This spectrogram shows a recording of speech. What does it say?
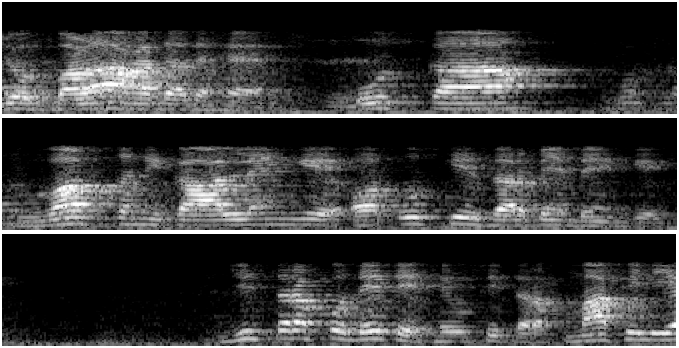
جو بڑا عدد ہے، اس کا وقت نکال لیں گے اور اس کی ضربیں دیں گے۔ جس طرف کو دیتے تھے، اسی طرف۔ مافل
